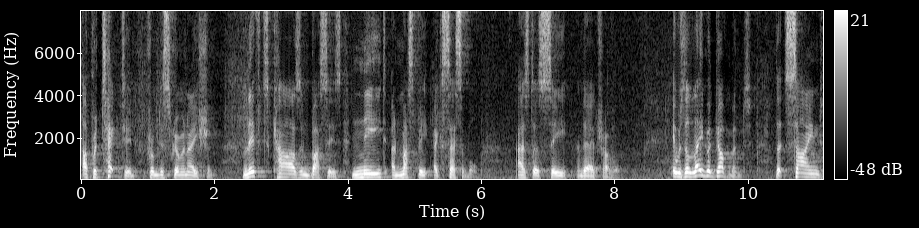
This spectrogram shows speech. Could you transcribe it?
are protected from discrimination. Lifts, cars and buses need and must be accessible, as does sea and air travel. It was the Labour government that signed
